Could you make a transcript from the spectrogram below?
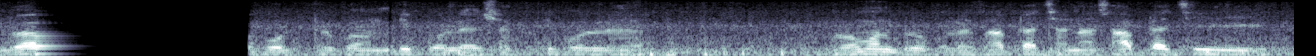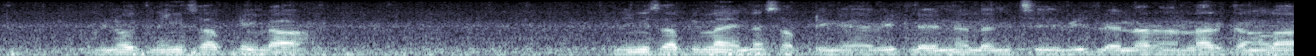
இவா போட்டிருக்கோம். சக்தி போடல சக்தி போடல ரோமன் ப்ரோ போடல. சாப்பிட்டாச்சாண்ணா சாப்பிட்டாச்சு. வினோத் நீங்கள் சாப்பிட்டீங்களா? நீங்கள் சாப்பிட்டீங்களா? என்ன சாப்பிட்டீங்க? வீட்டில் என்ன லஞ்சு வீட்டில் எல்லோரும் நல்லா இருக்காங்களா?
